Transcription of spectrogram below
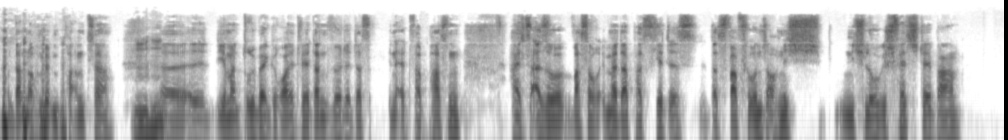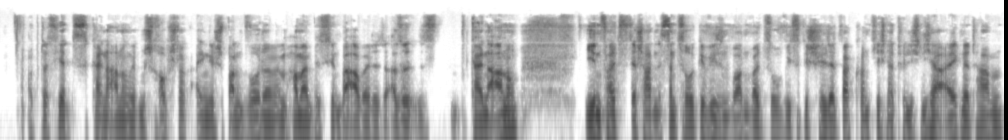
und dann noch mit dem Panzer mhm. äh, jemand drüber gerollt wäre, dann würde das in etwa passen. Heißt also, was auch immer da passiert ist, das war für uns auch nicht, nicht logisch feststellbar. Ob das jetzt, keine Ahnung, mit dem Schraubstock eingespannt wurde, mit dem Hammer ein bisschen bearbeitet, also ist keine Ahnung. Jedenfalls, der Schaden ist dann zurückgewiesen worden, weil so wie es geschildert war, konnte sich natürlich nicht ereignet haben.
